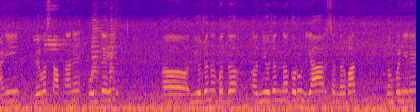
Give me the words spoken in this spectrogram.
आणि व्यवस्थापनाने कोणत्याही नियोजनबद्ध नियोजन न करून या संदर्भात कंपनीने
